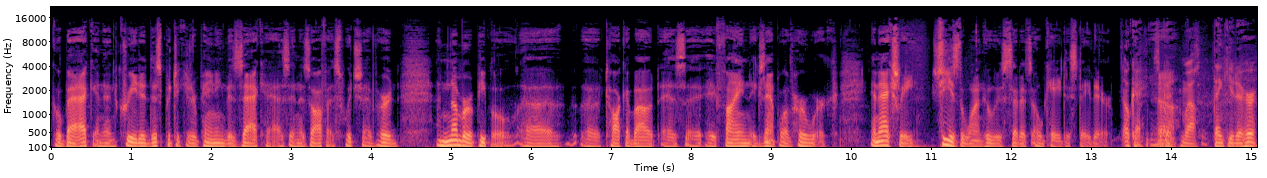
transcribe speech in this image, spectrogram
go back and then created this particular painting that Zach has in his office, which I've heard a number of people uh, uh, talk about as a, a, fine example of her work. And actually, she is the one who has said it's okay to stay there. Okay, yeah. Well, thank you to her.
